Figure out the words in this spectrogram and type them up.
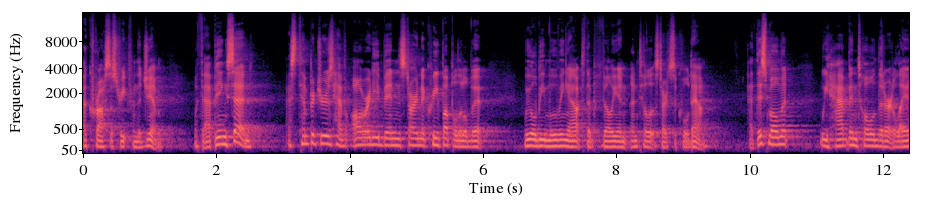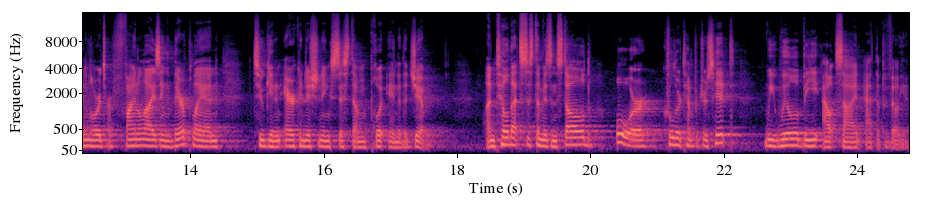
across the street from the gym. With that being said, as temperatures have already been starting to creep up a little bit, we will be moving out to the pavilion until it starts to cool down. At this moment, we have been told that our landlords are finalizing their plan to get an air conditioning system put into the gym. Until that system is installed or cooler temperatures hit, we will be outside at the pavilion.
